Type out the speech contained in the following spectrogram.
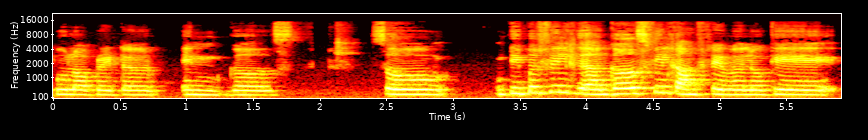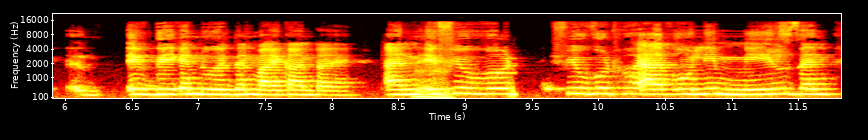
pool operator in girls. So people feel uh, girls feel comfortable. Okay, if they can do it, then why can't I? And mm-hmm. if you would if you would have only males, then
